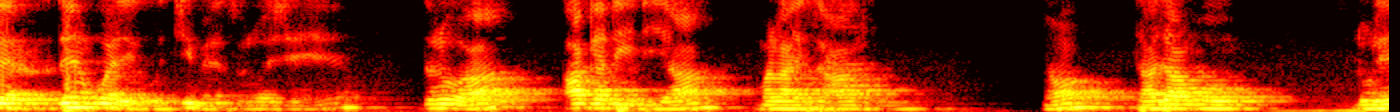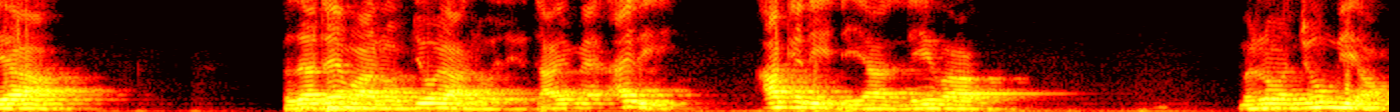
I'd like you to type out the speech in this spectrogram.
တဲ့အသင်းအဖွဲ့တွေကိုကြည့်မယ်ဆိုလို့ရှိရင်သူတို့ဟာအကတိတရားမလိုက်စားလို့เนาะဒါကြောင့်မို့လူတွေကပါဇက်ထဲမှာတော့ပြောရလို့တယ်ဒါပေမဲ့အဲ့ဒီအကတိတရား၄ပါးကိုမလွန်ကျူးမိအောင်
